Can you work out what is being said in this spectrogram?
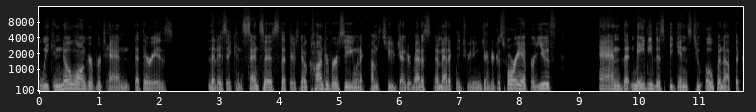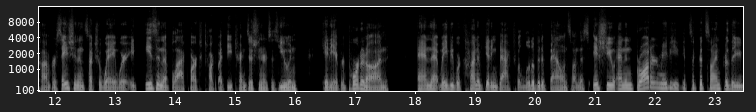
we can no longer pretend that there is that is a consensus, that there's no controversy when it comes to gender medicine, uh, medically treating gender dysphoria for youth, and that maybe this begins to open up the conversation in such a way where it isn't a black mark to talk about detransitioners as you and Katie have reported on, and that maybe we're kind of getting back to a little bit of balance on this issue. And in broader, maybe it's a good sign for the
